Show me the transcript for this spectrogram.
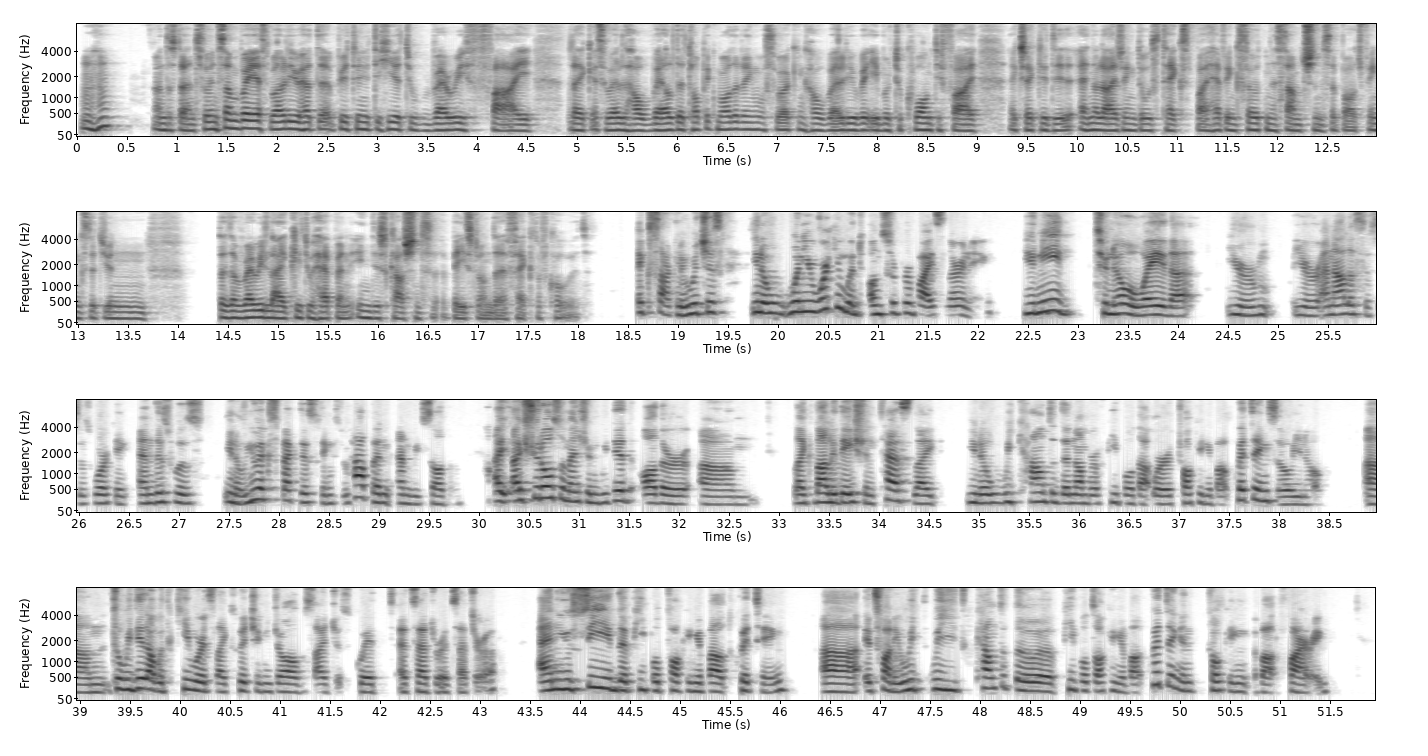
Mm-hmm. Understand. So in some way as well, you had the opportunity here to verify, like as well, how well the topic modeling was working, how well you were able to quantify exactly the analyzing those texts by having certain assumptions about things that you that are very likely to happen in discussions based on the effect of COVID. Exactly, which is, you know, when you're working with unsupervised learning, you need to know a way that your your analysis is working. And this was, you know, you expect these things to happen, and we saw them. I, I should also mention we did other um, like validation tests, like you know, we counted the number of people that were talking about quitting. So you know, um, so we did that with keywords like switching jobs, I just quit, etc., etc. And you see the people talking about quitting uh, it's funny. We we counted the people talking about quitting and talking about firing.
